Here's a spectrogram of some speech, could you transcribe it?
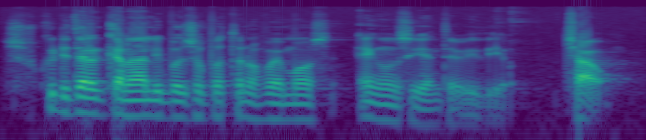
suscríbete al canal y por supuesto nos vemos en un siguiente vídeo. Chao.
